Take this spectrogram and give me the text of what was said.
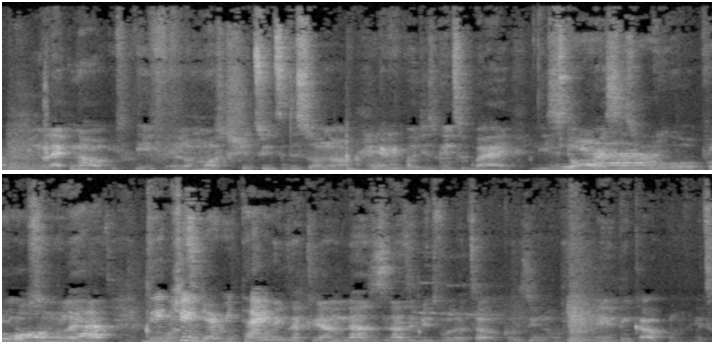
you know like now if, if Elon Musk should tweet this or now mm-hmm. everybody's going to buy the stock Yeah. prices will go up you Go know up, someone like that They But- change every time. Exactly, and that's that's a bit volatile because you know anything can happen. It's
